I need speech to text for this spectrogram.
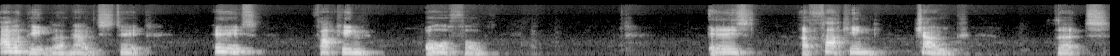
Other people have noticed it. Is fucking awful. It is a fucking joke that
